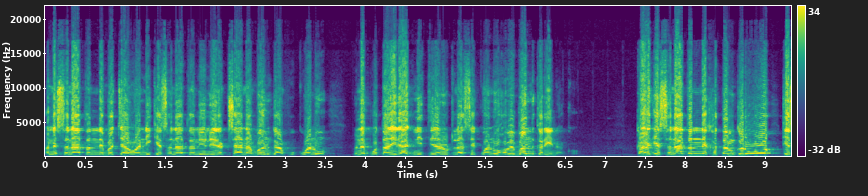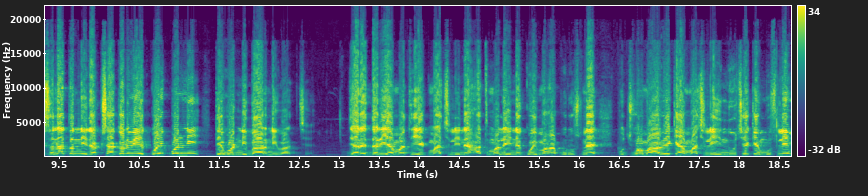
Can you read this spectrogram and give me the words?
અને સનાતનને બચાવવાની કે સનાતનીઓની રક્ષાના બણગા ફૂંકવાનું અને પોતાની રાજનીતિના રોટલા શેકવાનું હવે બંધ કરી નાખો. કારણ કે સનાતનને ખતમ કરવો કે સનાતનની રક્ષા કરવી એ કોઈ પણની તેવડની બહારની વાત છે. જ્યારે દરિયામાંથી એક માછલીને હાથમાં લઈને કોઈ મહાપુરુષને પૂછવામાં આવે કે આ માછલી હિન્દુ છે કે મુસ્લિમ,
